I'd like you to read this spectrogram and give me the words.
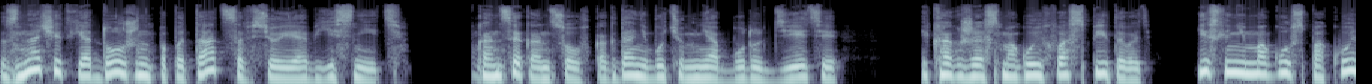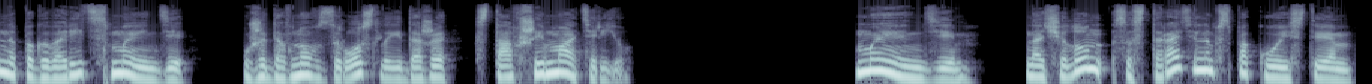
Значит, я должен попытаться все ей объяснить. В конце концов, когда-нибудь у меня будут дети, и как же я смогу их воспитывать, если не могу спокойно поговорить с Мэнди, уже давно взрослой и даже ставшей матерью? Мэнди, начал он со старательным спокойствием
